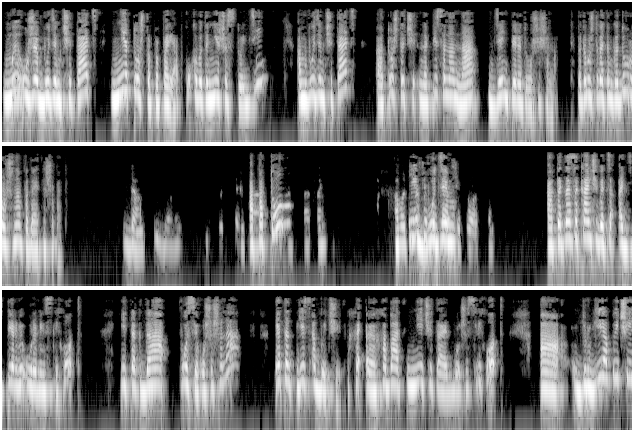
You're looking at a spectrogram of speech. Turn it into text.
мы уже будем читать не то, что по порядку, как будто не шестой день, а мы будем читать а, то, что написано на день перед Рошашана. Потому что в этом году Рошашана выпадает на шаббат. Да. А потом а вот мы будем... А тогда заканчивается первый уровень слихот, и тогда после Рошашана это есть обычай. Э, Хаббат не читает больше слихот, а другие обычаи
